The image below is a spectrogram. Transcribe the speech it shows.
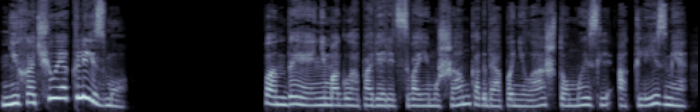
«Не хочу я клизму!» Пандея не могла поверить своим ушам, когда поняла, что мысль о клизме —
